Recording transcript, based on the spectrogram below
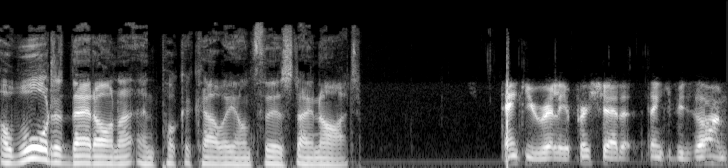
awarded that honour in Pukekohe on Thursday night. Thank you. Really appreciate it. Thank you for your time.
